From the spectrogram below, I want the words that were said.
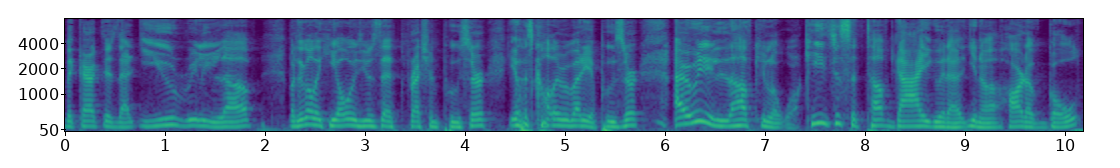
the characters that you really love. Particularly, he always used the expression "poozer." He always called everybody a poozer. I really love Kilowog. He's just a tough guy with a you know heart of gold.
